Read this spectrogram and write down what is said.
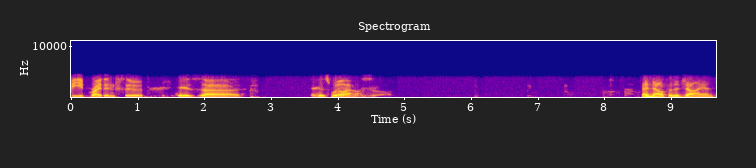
feed right into his uh, his wheelhouse. And now for the Giants,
